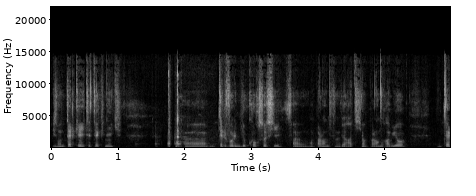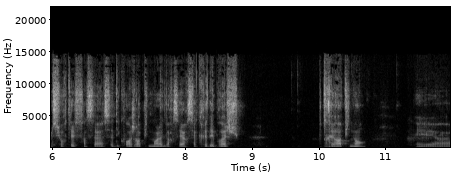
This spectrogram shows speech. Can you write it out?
ils ont une telle qualité technique Euh, tel volume de course aussi, en parlant de Verratti, en parlant de Rabiot, une telle sûreté, ça, décourage rapidement l'adversaire, ça crée des brèches très rapidement. Et euh,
